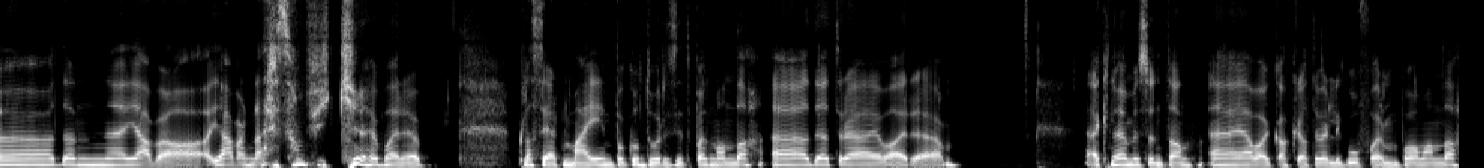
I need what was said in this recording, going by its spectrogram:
øh, den jævelen der som fikk øh, bare plassert meg inn på kontoret sitt på en mandag. Uh, det tror jeg var Jeg knø misunt han. jeg var ikke akkurat i veldig god form på mandag.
